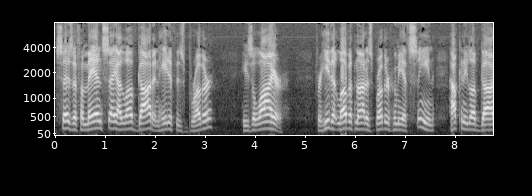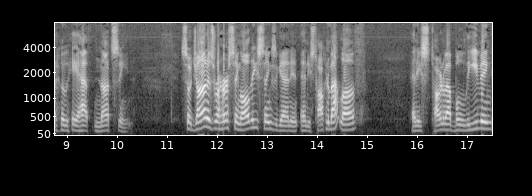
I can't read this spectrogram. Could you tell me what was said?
says, If a man say, I love God, and hateth his brother, he's a liar. For he that loveth not his brother whom he hath seen, how can he love God who he hath not seen? So John is rehearsing all these things again, and he's talking about love, and he's talking about believing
